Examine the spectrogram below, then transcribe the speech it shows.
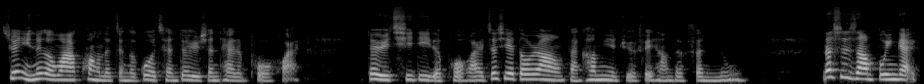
所以你那个挖矿的整个过程，对于生态的破坏，对于栖地的破坏，这些都让反抗灭绝非常的愤怒。那事实上不应该，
